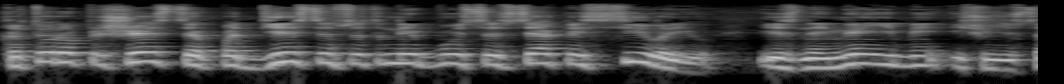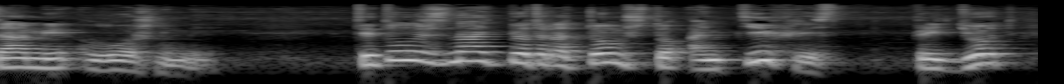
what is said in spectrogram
которое пришествие под действием сатаны будет со всякой силою и знамениями и чудесами ложными. Ты должен знать, Петр, о том, что Антихрист придет –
